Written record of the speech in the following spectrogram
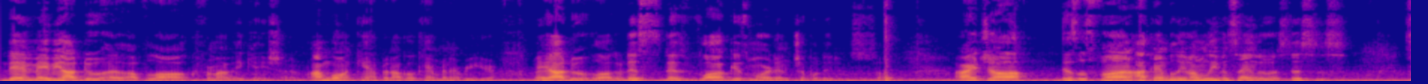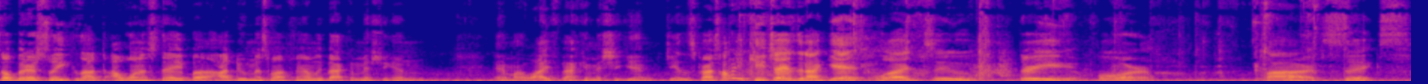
then maybe I'll do a, a, vlog for my vacation. I'm going camping. I'll go camping every year. Maybe I'll do a vlog. This this vlog gets more than triple digits. So, all right, y'all. This was fun. I can't believe I'm leaving St. Louis. This is so bittersweet because I, I want to stay, but I do miss my family back in Michigan and my life back in Michigan. Jesus Christ, how many keychains did I get? One, two, three, four, five, six,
